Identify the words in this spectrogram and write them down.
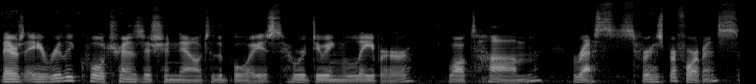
There's a really cool transition now to the boys who are doing labor while Tom rests for his performance.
